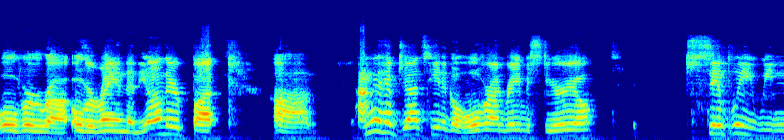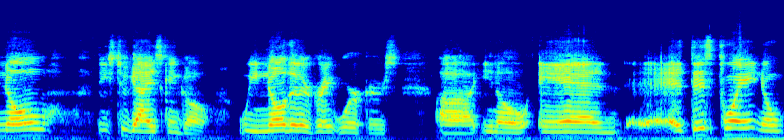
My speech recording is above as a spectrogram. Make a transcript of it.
over uh, overran than the other, but uh, I'm gonna have John Cena go over on Rey Mysterio. Simply, we know these two guys can go. We know that they're great workers. Uh, you know, and at this point, you know,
